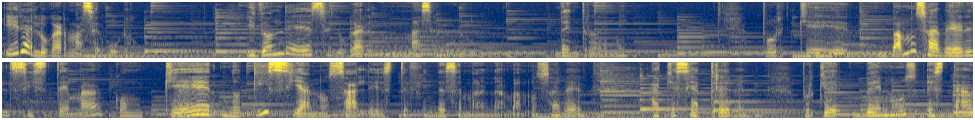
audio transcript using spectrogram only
Ir al lugar más seguro. ¿Y dónde es el lugar más seguro? Dentro de mí porque vamos a ver el sistema con qué noticia nos sale este fin de semana. Vamos a ver a qué se atreven, porque Venus está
